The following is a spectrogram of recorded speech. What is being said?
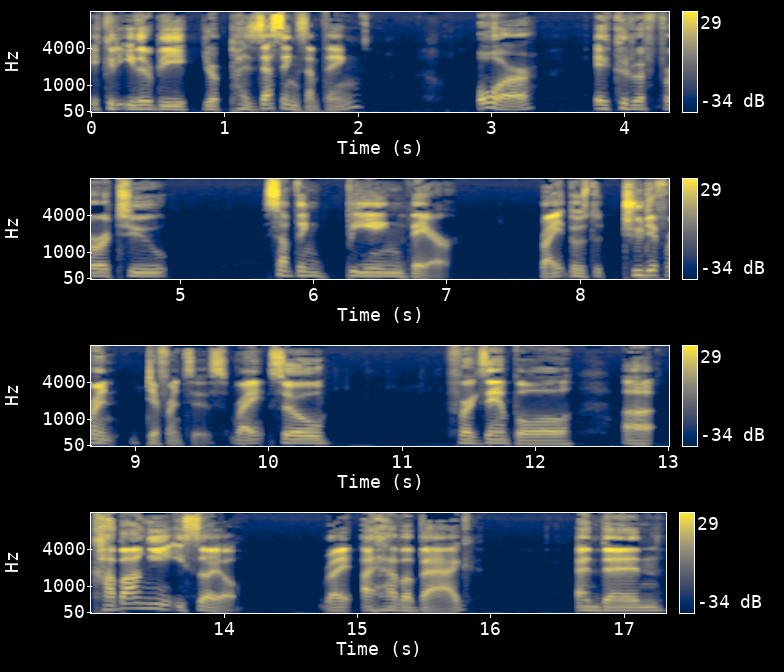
It could either be you're possessing something or it could refer to something being there, right? Those are two different differences, right? So, for example, uh, 가방이 있어요, right? I have a bag, and then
